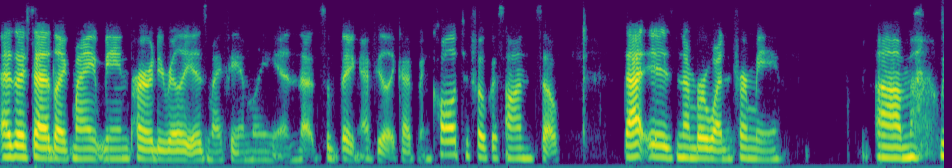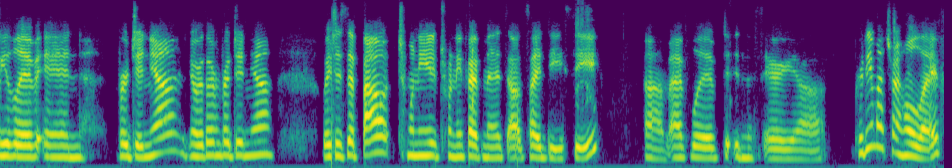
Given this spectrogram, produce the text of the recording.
As I said, like my main priority really is my family, and that's something I feel like I've been called to focus on. So that is number one for me. Um, we live in Virginia, Northern Virginia, which is about 20 to 25 minutes outside DC. Um, I've lived in this area pretty much my whole life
